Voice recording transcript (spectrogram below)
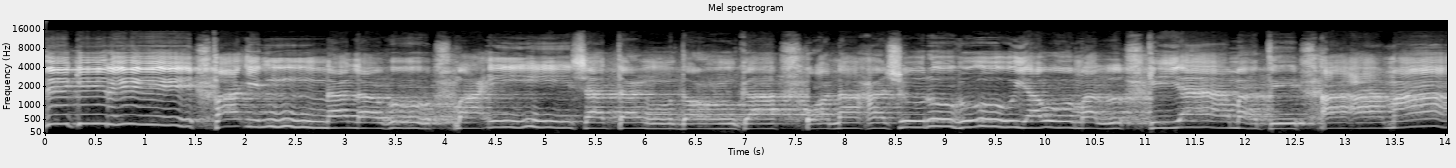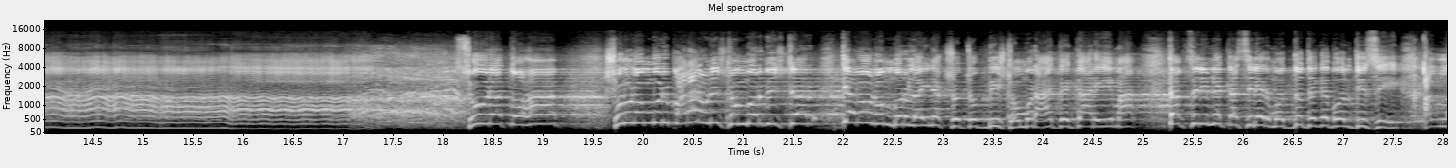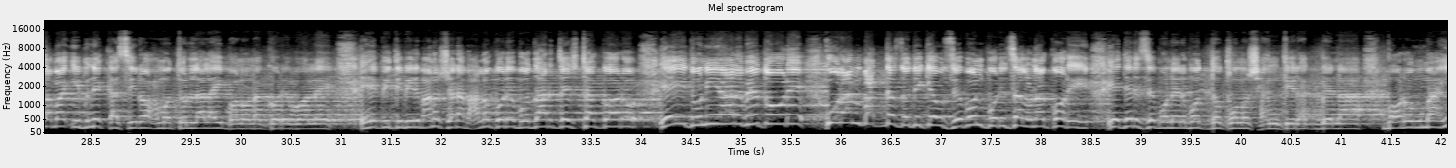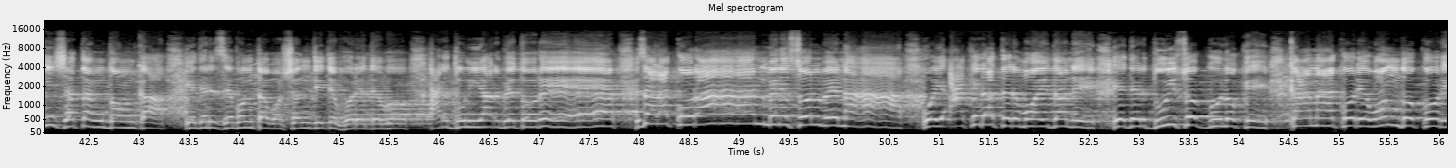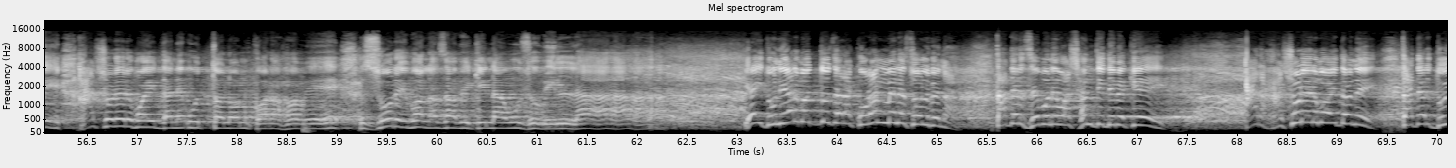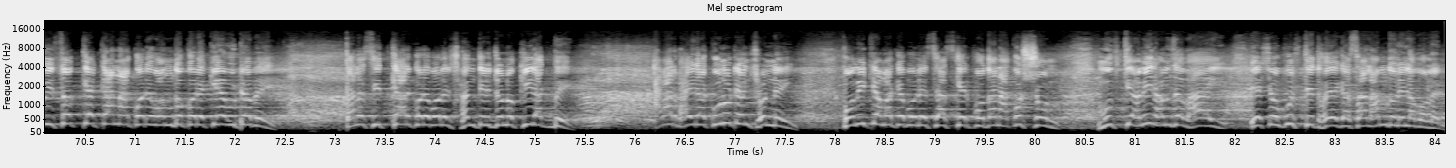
যিকিরি ফাইন্না লাহু মাঈশাতান দঙ্কা ওয়া নাহশুরুহু ইয়াউমাল কিয়ামাতি আমা একশো চব্বিশ নম্বর আয়তে কারিমা ইবনে কাসিরের মধ্য থেকে বলতেছি, আল্লামা ইবনে কাসির রহমতুল্লাহ বর্ণনা করে বলে পৃথিবীর মানুষেরা ভালো করে বোঝার চেষ্টা করো। এই দুনিয়ার ভেতরে কোরআন বাদ দিয়ে যদি কেউ জীবন পরিচালনা করে, এদের জীবনের মধ্যে কোনো শান্তি রাখবে না। বরং মাহি শাতাং দঙ্কা এদের জীবনটা অশান্তিতে ভরে দেব। আর দুনিয়ার ভেতরে যারা কোরআন মেনে চলবে না। ওই আখেরাতের ময়দানে এদের দুই চোখ গুলোকে কানা করে অন্ধ করে আসরের ময়দানে উত্তোলন করা হবে। জোরে বলা যাবে কিনা উজুবিল্লা এই দুনিয়ার মধ্যে যারা কোরআন মেনে চলবে না। তাদের জীবনে অশান্তি দেবে কে? আর হাসরের ময়দানে তাদের দুই চোখকে কানা করে, বন্ধ করে কে উঠাবে? তাহলে চিৎকার করে বলে, শান্তির জন্য কি লাগবে? আমার ভাইরা, কোনো টেনশন নেই। কমিটি আমাকে বলেছে, আজকের প্রধান আকর্ষণ, মুফতি আমির হামজা ভাই এসে উপস্থিত হয়ে গেছে। আলহামদুলিল্লাহ বলেন।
